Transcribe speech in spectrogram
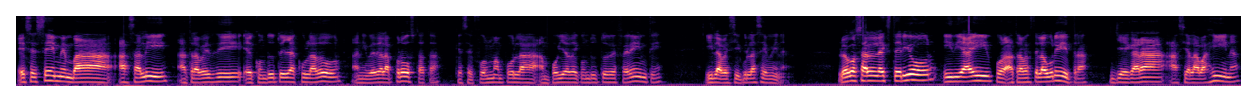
ese semen va a salir a través del conducto eyaculador a nivel de la próstata, que se forman por la ampolla de conducto deferente y la vesícula seminal. Luego sale al exterior y de ahí, por, a través de la uretra, llegará hacia la vagina.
